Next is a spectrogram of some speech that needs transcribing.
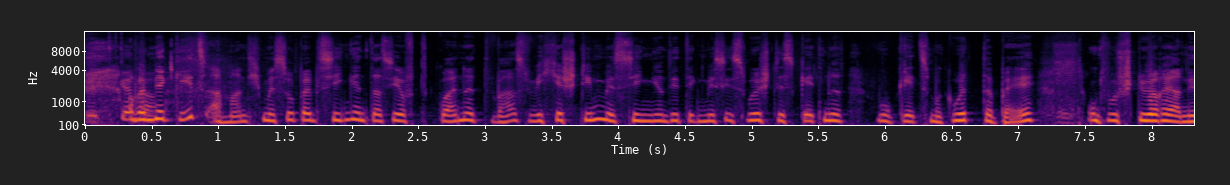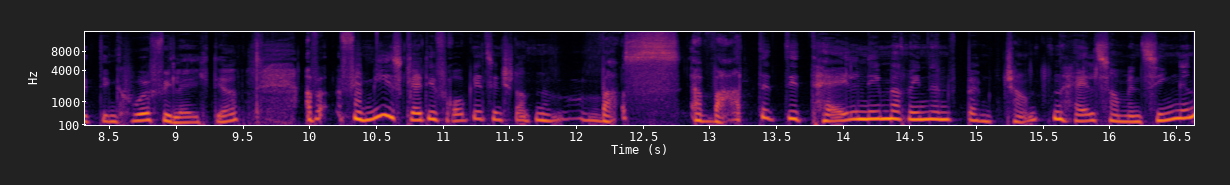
Ja. Genau. Aber mir geht es auch manchmal so beim Singen, dass ich oft gar nicht weiß, welche Stimme singe. Und ich denke mir, es ist wurscht, es geht nur, wo geht es mir gut dabei und wo störe ich auch nicht den Chor vielleicht. Ja. Aber für mich ist gleich die Frage jetzt entstanden, was erwartet die Teilnehmerinnen beim Chanten heilsamen Singen?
